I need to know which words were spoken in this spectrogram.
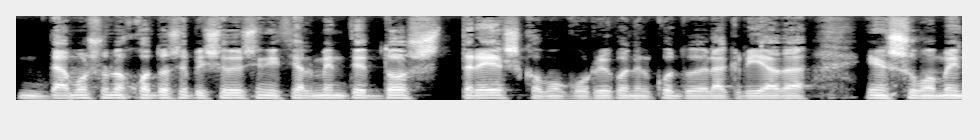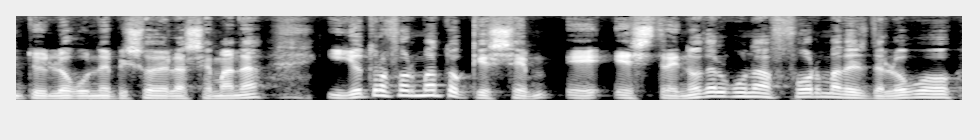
damos unos cuantos episodios inicialmente, dos, tres, como ocurrió con el cuento de la criada en su momento, y luego un episodio de la semana. Y otro formato que se eh, estrenó de alguna forma, desde luego,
